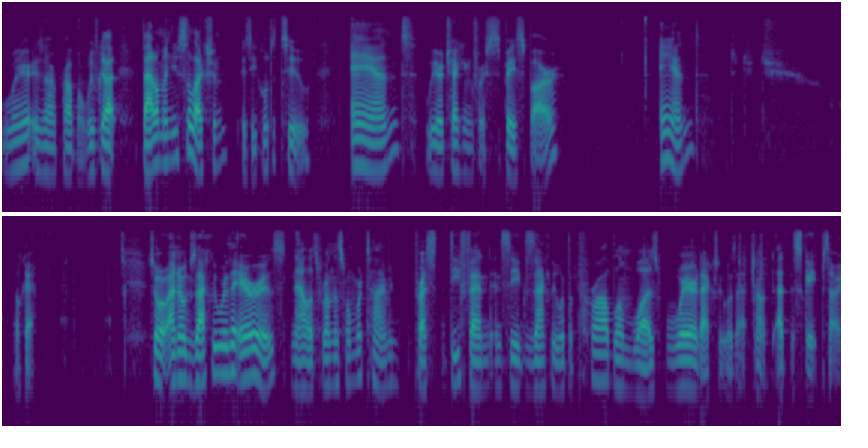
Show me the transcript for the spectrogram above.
where is our problem? We've got battle menu selection is equal to 2, and we are checking for spacebar, and, okay. So I know exactly where the error is. Now let's run this one more time and press defend and see exactly what the problem was, where it actually was at. No, at escape, sorry.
